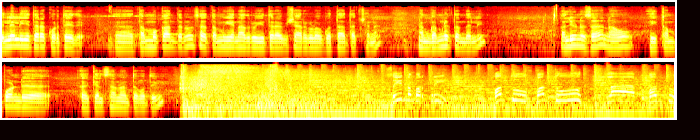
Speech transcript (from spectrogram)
ಎಲ್ಲೆಲ್ಲಿ ಈ ಥರ ಕೊರತೆ ಇದೆ ತಮ್ಮ ಮುಖಾಂತರನೂ ಸಹ ತಮಗೇನಾದರೂ ಈ ಥರ ವಿಚಾರಗಳು ಗೊತ್ತಾದ ತಕ್ಷಣ ನಮ್ಮ ಗಮನಕ್ಕೆ ತಂದಲ್ಲಿ ಅಲ್ಲಿಯೂ ಸಹ ನಾವು ಈ ಕಂಪೌಂಡ್ ಕೆಲಸನ ತಗೋತೀವಿ. ಸೀನ್ ನಂಬರ್ ತ್ರೀ ಬಂತು ಬಂತು ಲ್ಯಾಬ್ ಬಂತು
